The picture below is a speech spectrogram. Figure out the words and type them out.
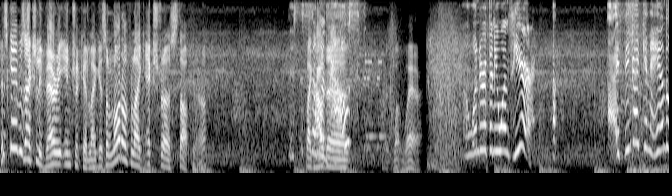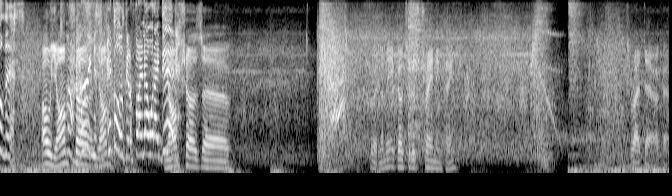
This game is actually very intricate. Like, it's a lot of like extra stuff, you know. This is Like how someone's the- house? Wait, what? Where? I wonder if anyone's here. I, I think I can handle this. Oh, Yamcha. Oh, hurry, Mr. Yam- Piccolo's gonna find out what I did. Yamcha's. Uh... Wait, let me go to this training thing. It's right there. Okay.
